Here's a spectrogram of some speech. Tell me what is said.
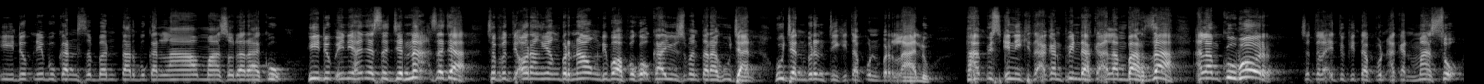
Hidup ini bukan sebentar, bukan lama saudaraku. Hidup ini hanya sejenak saja. Seperti orang yang bernaung di bawah pokok kayu sementara hujan. Hujan berhenti, kita pun berlalu. Habis ini kita akan pindah ke alam barzah, alam kubur. Setelah itu kita pun akan masuk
